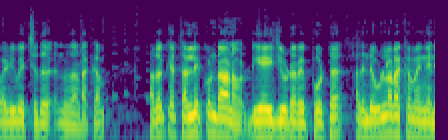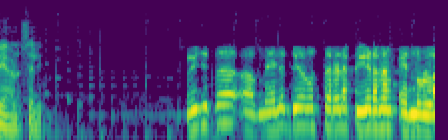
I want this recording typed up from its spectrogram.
വഴിവെച്ചത് എന്നതടക്കം. അതൊക്കെ തള്ളിക്കൊണ്ടാണോ ഡി ഐ ജിയുടെ റിപ്പോർട്ട്? അതിന്റെ ഉള്ളടക്കം എങ്ങനെയാണ് സലീം? ശ്രീജിത്ത് മേലുദ്യോഗസ്ഥരുടെ പീഡനം എന്നുള്ള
